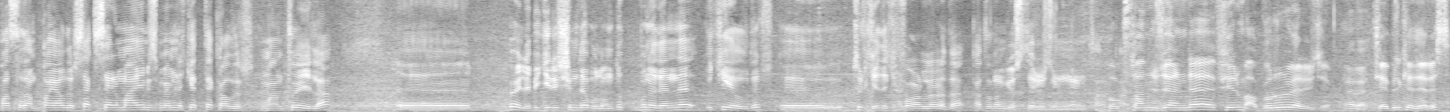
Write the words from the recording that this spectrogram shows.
pastadan pay alırsak sermayemiz memlekette kalır mantığıyla e, böyle bir girişimde bulunduk. Bu nedenle iki yıldır e, Türkiye'deki fuarlara da katılım gösteriyoruz ürünlerin tanıtımına. 90'ın üzerinde firma, gurur verici. Evet. Tebrik ederiz.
